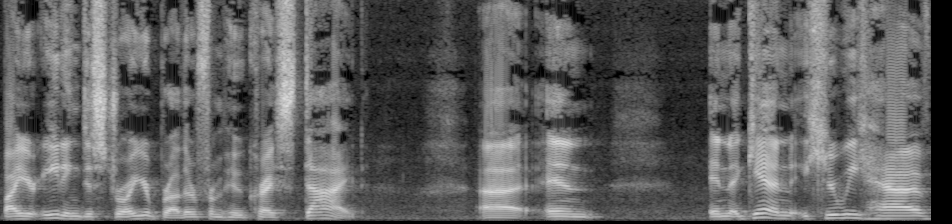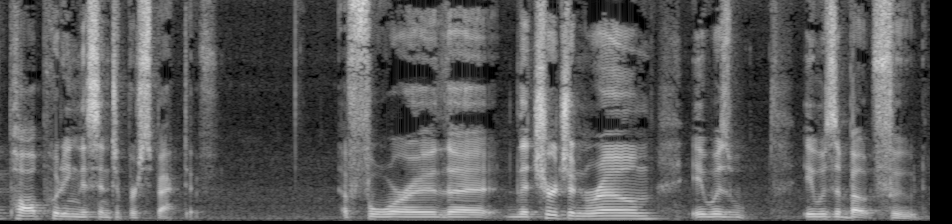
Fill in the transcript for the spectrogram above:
by your eating, destroy your brother from whom Christ died. Uh, and and again, here we have Paul putting this into perspective. For the the church in Rome, it was it was about food.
